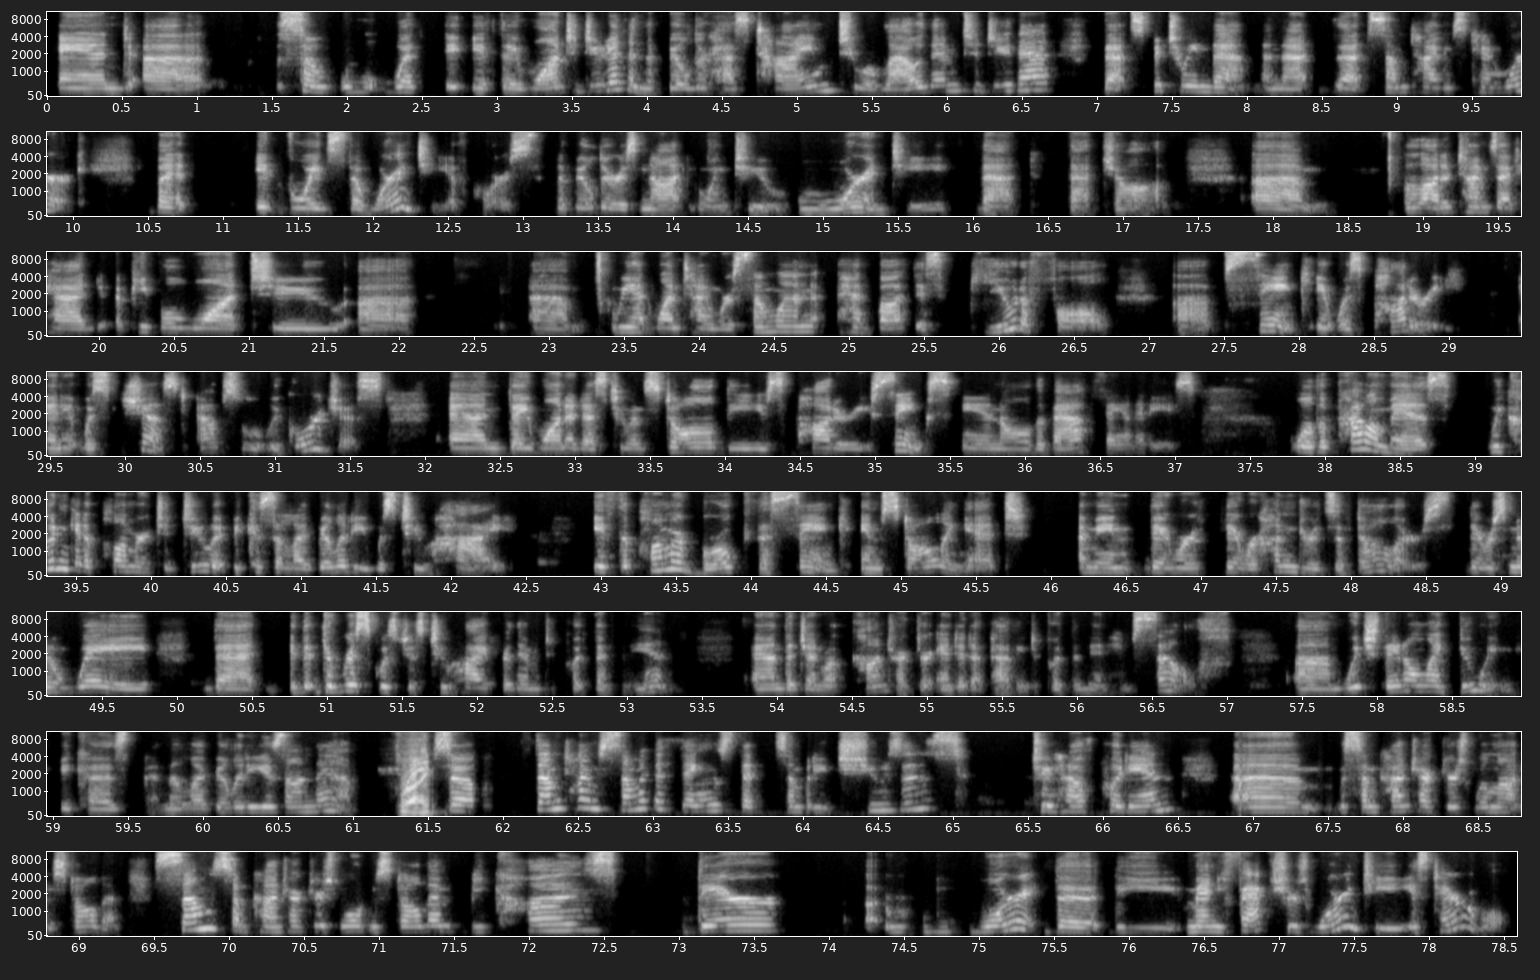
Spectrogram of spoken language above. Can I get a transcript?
And uh, so what if they want to do that and the builder has time to allow them to do that that's between them and that that sometimes can work but it voids the warranty, of course. The builder is not going to warranty that that job. Um, a lot of times I've had people want to. Uh, um, we had one time where someone had bought this beautiful uh, sink. It was pottery, and it was just absolutely gorgeous. And they wanted us to install these pottery sinks in all the bath vanities. Well, the problem is we couldn't get a plumber to do it because the liability was too high. If the plumber broke the sink installing it, I mean, they were there were hundreds of dollars. There was no way that the risk was just too high for them to put them in, and the general contractor ended up having to put them in himself, um, which they don't like doing because then the liability is on them. Right. So sometimes some of the things that somebody chooses to have put in, um, some contractors will not install them. Some subcontractors won't install them because their uh, warrant the the manufacturer's warranty is terrible.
